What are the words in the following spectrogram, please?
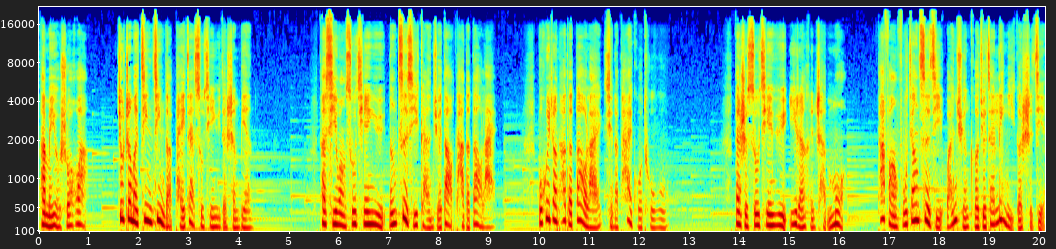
他没有说话，就这么静静的陪在苏千玉的身边。他希望苏千玉能自己感觉到他的到来，不会让他的到来显得太过突兀。但是苏千玉依然很沉默，他仿佛将自己完全隔绝在另一个世界。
